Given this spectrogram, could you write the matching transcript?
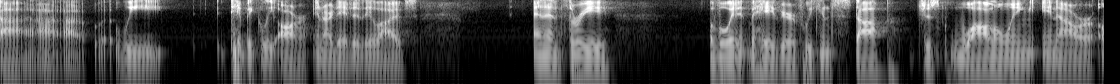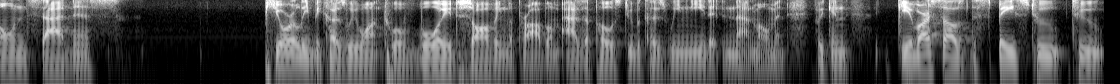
uh, we typically are in our day to day lives. And then three, avoidant behavior. If we can stop just wallowing in our own sadness purely because we want to avoid solving the problem as opposed to because we need it in that moment. If we can give ourselves the space to to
